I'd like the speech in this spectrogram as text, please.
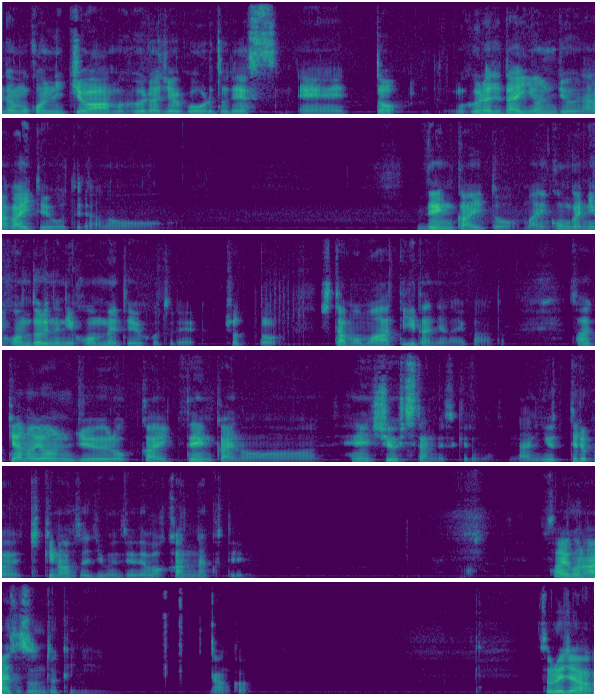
どうもこんにちは。ムフラジオゴールドです。えーっと、ムフラジオ第47回ということで、あのー前回と、まあ、今回2本撮りの2本目ということで、ちょっと下も回ってきたんじゃないかなと。さっきあの46回、前回の編集してたんですけども、何言ってるか聞き直したら自分全然わかんなくて、最後の挨拶の時に、なんか、それじゃあ、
